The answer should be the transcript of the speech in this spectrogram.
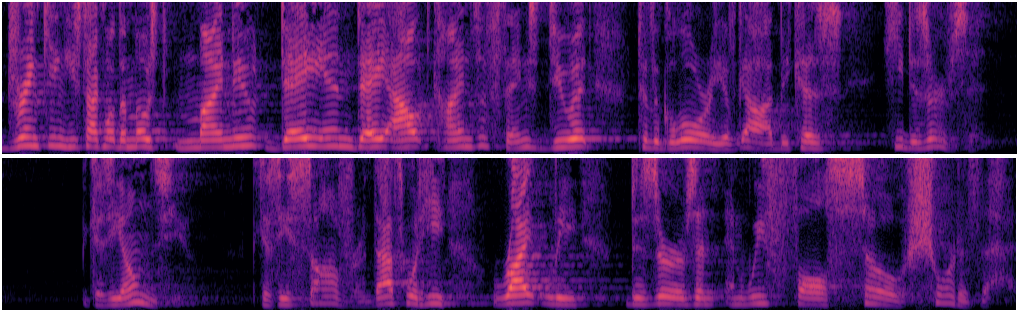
drinking, he's talking about the most minute, day in, day out kinds of things, do it to the glory of God because he deserves it, because he owns you, because he's sovereign. That's what he rightly deserves, and, and we fall so short of that.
